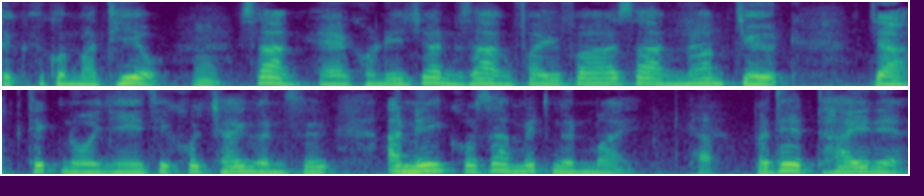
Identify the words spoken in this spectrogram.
ตึกให้คนมาเที่ยวอืมสร้างแอร์คอนดิชันสร้างไฟฟ้าสร้างน้ำจืด จากเทคโนโลยีที่เขาใช้เงินซื้อ อันนี้เขาสร้างเม็ดเงินใหม่ครับประเทศไทยเนี่ย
